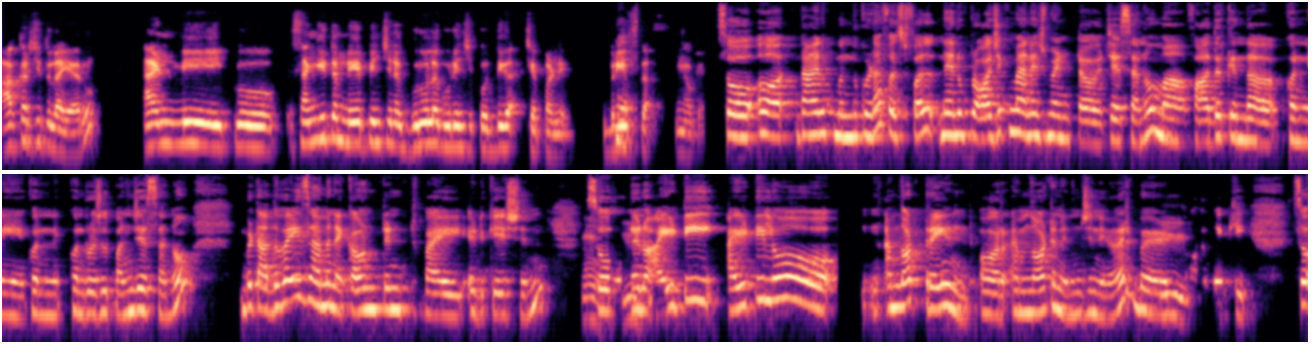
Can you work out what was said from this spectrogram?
ఆకర్షితులయ్యారు? అండ్ మీకు సంగీతం నేర్పించిన గురువుల గురించి కొద్దిగా చెప్పండి. బ్రీఫ్గా సో దానికి ముందు కూడా ఫస్ట్ ఆఫ్ ఆల్ నేను ప్రాజెక్ట్ మేనేజ్మెంట్ చేశాను. మా ఫాదర్ కింద కొన్ని కొన్ని కొన్ని రోజులు పని చేశాను. But otherwise I'm an accountant by education so నేను ఐటీ ఐటీలో I'm not trained or I'm not an engineer but so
